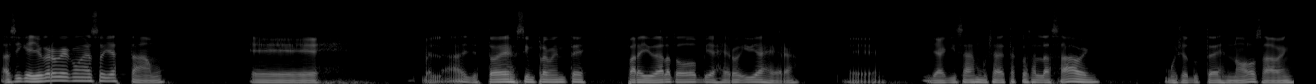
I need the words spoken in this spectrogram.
Así que yo creo que con eso ya estamos. Eh, ¿Verdad? Esto es simplemente para ayudar a todos viajeros y viajeras. Eh, ya quizás muchas de estas cosas las saben, muchos de ustedes no lo saben.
